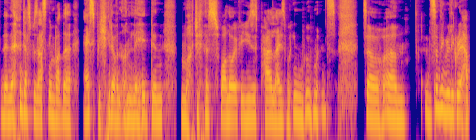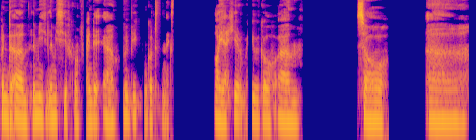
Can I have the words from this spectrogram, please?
then Jasper's asking about the airspeed of an unladen modular swallow if it uses paralyzed wing movements. So um, something really great happened. Um, let me let me see if I can find it. Uh, maybe you can go to the next. Oh yeah, here here we go. Um, so, uh,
